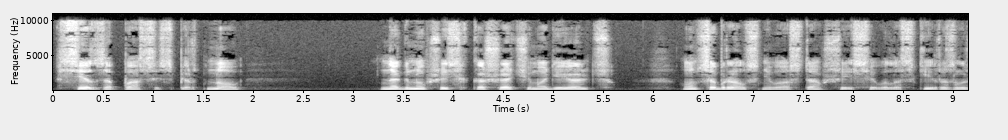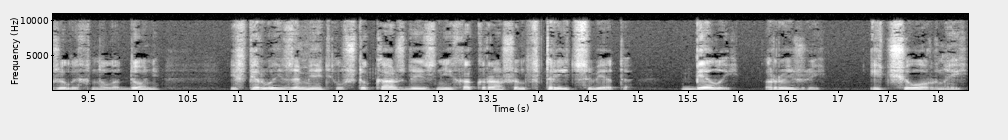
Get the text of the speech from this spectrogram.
все запасы спиртного, нагнувшись к кошачьему одеяльцу, он собрал с него оставшиеся волоски, разложил их на ладони и впервые заметил, что каждый из них окрашен в три цвета — белый, рыжий и черный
